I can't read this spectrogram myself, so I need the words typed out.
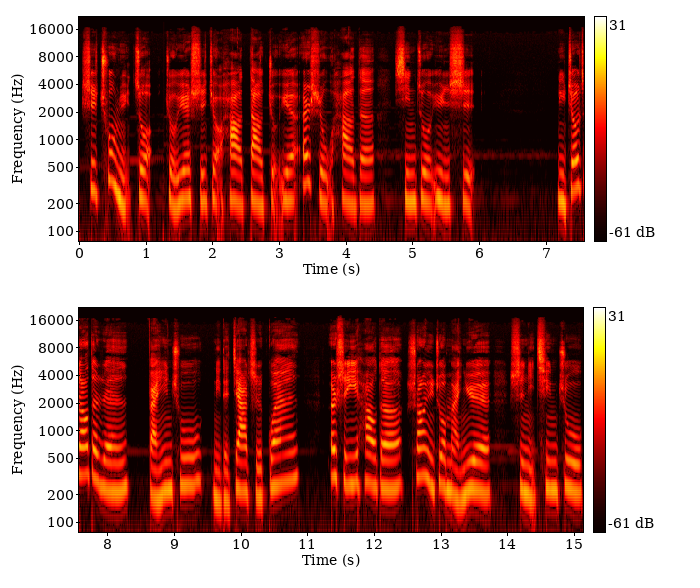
是处女座，九月十九号到九月二十五号的星座运势。你周遭的人反映出你的价值观。二十一号的双鱼座满月是你庆祝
